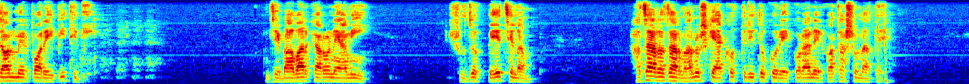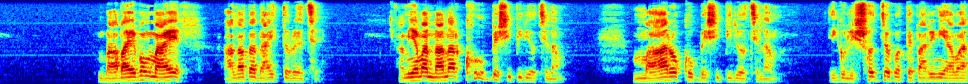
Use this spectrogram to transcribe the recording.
জন্মের পরেই পৃথিবী। যে বাবার কারণে আমি সুযোগ পেয়েছিলাম হাজার হাজার মানুষকে একত্রিত করে কোরআনের কথা শোনাতে। বাবা এবং মায়ের আলাদা দায়িত্ব রয়েছে। আমি আমার নানার খুব বেশি প্রিয় ছিলাম। মারও খুব বেশি প্রিয় ছিলাম। এগুলি সহ্য করতে পারিনি আমার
